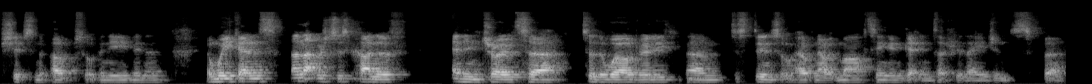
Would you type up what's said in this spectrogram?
shifts in the pub sort of in the evening and, and weekends. And that was just kind of an intro to to the world, really. Um, just doing sort of helping out with marketing and getting in touch with agents for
